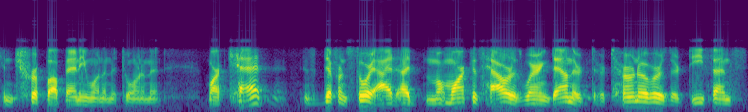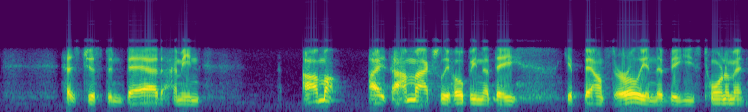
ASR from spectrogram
can trip up anyone in the tournament. Marquette, is a different story. I, I, Marcus Howard is wearing down their, their turnovers. Their defense has just been bad. I mean, I'm I, I'm actually hoping that they get bounced early in the Big East tournament,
